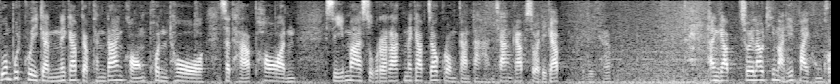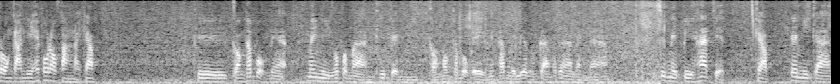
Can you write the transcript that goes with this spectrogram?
ร่วมพูดคุยกันนะครับกับทางด้านของพลโทสถาพรศรีมาสุรรักษ์นะครับ เจ้ากรมการทหารช่างครับ สวัสดีครับ สวัสดีครับ ท่านครับช่วยเล่าที่มาที่ไปของโครงการนี้ให้พวกเราฟังหน่อยครับ คือกองทัพบกเนี่ยไม่มีงบประมาณที่เป็นของกองทัพบกเองนะครับในเรื่องของการพัฒนาแหล่งน้ำซึ่งในปี 57 ครับ ได้มีการ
